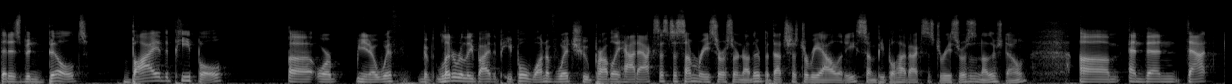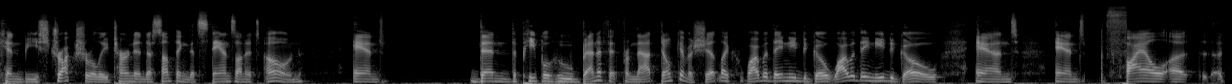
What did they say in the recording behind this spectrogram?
that has been built by the people uh, or you know with literally by the people one of which who probably had access to some resource or another but that's just a reality. Some people have access to resources and others don't. Um, and then that can be structurally turned into something that stands on its own and then the people who benefit from that don't give a shit. Like why would they need to go why would they need to go and and file a, a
